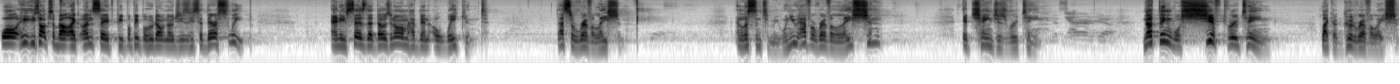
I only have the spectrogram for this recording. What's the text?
well, he, he talks about like unsaved people, people who don't know Jesus. He said, they're asleep. And he says that those who know him have been awakened. That's a revelation. And listen to me, when you have a revelation, it changes routine. Nothing will shift routine like a good revelation.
